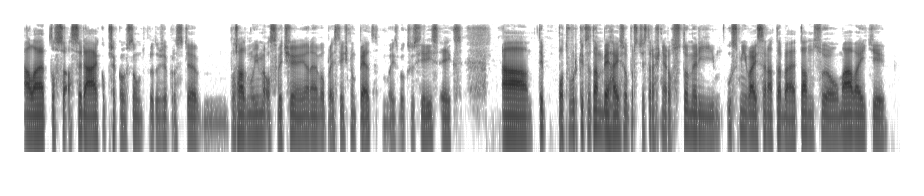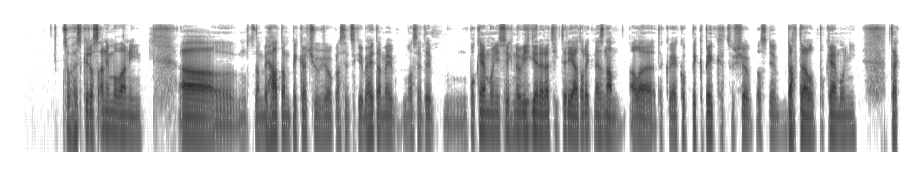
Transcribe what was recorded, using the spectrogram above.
ale to se asi dá jako překousnout, protože prostě pořád mluvíme o Switchi a ne o PlayStationu 5 nebo Xboxu Series X. A ty potvůrky, co tam běhají, jsou prostě strašně rostomilí, usmívají se na tebe, tancujou, mávají ti, jsou hezky rozanimovaný. Uh, tam běhá tam Pikachu, že jo, klasicky. Běhají tam i vlastně ty Pokémoni z těch nových generací, které já tolik neznám, ale takový jako Pik Pik, což je vlastně datel Pokémoní, tak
